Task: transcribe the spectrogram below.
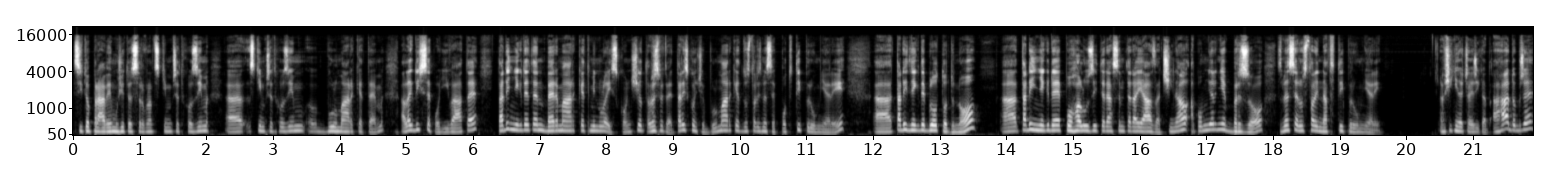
si to právě můžete srovnat s tím předchozím, eh, s tím předchozím eh, bull marketem, ale když se podíváte, tady někde ten bear market minulej skončil, respektive tady skončil bull market, dostali jsme se pod ty průměry, eh, tady někde bylo to dno, a tady někde po haluzi teda jsem teda já začínal a poměrně brzo jsme se dostali nad ty průměry. A všichni začali říkat, aha, dobře,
